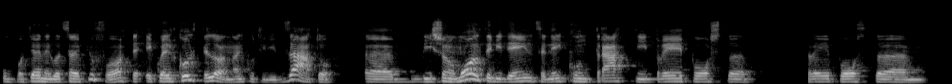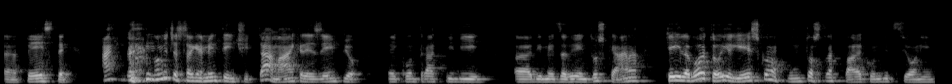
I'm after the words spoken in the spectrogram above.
un potere negoziale più forte e quel coltello l'hanno anche utilizzato. Eh, vi sono molte evidenze nei contratti pre-post, pre-post eh, anche, non necessariamente in città, ma anche ad esempio nei contratti di eh, di mezzadria in Toscana, che i lavoratori riescono appunto a strappare condizioni,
